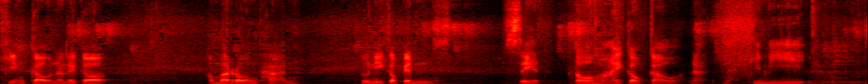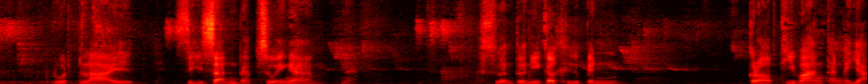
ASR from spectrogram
เขียงเก่านะแล้วก็เอามารองฐาน ตัวนี้ก็เป็นเศษตอไม้เก่าๆนะนะที่มีลวดลายสีสันแบบสวยงามนะส่วนตัวนี้ก็คือเป็นกรอบที่วางถังขยะ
